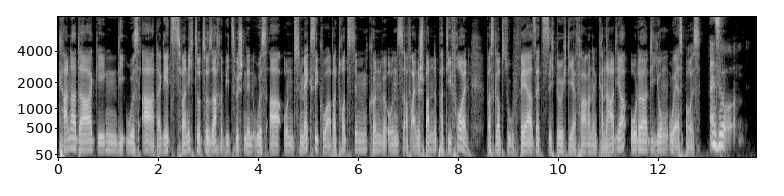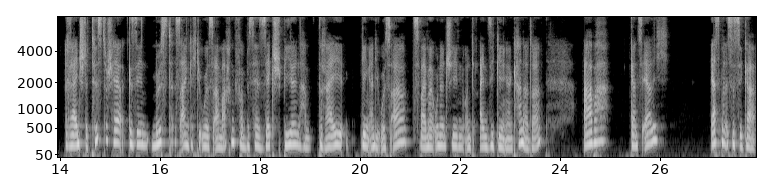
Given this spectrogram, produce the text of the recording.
Kanada gegen die USA. Da geht's zwar nicht so zur Sache wie zwischen den USA und Mexiko, aber trotzdem können wir uns auf eine spannende Partie freuen. Was glaubst du, wer setzt sich durch die erfahrenen Kanadier oder die jungen US-Boys? Also rein statistisch her gesehen müsste es eigentlich die USA machen. Von bisher sechs Spielen haben drei ging an die USA, zweimal unentschieden und ein Sieg ging an Kanada. Aber ganz ehrlich, erstmal ist es egal,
